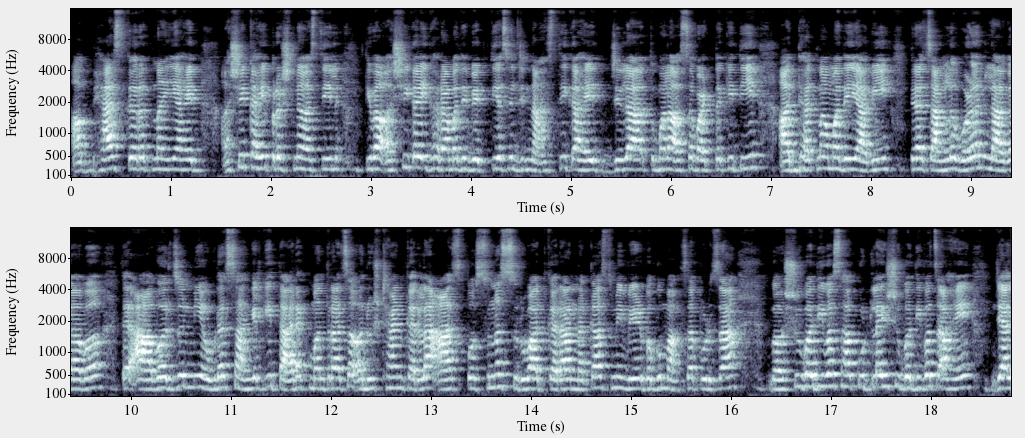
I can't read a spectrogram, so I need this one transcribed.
अभ्यास करत नाही आहेत. असे काही प्रश्न असतील किंवा अशी काही घरामध्ये व्यक्ती असेल जी नास्तिक आहेत जिला तुम्हाला असं वाटतं की ती अध्यात्मामध्ये यावी तिला चांगलं वळण लागावं तर आवर्जून मी एवढंच सांगेल की तारक मंत्राचं अनुष्ठान करायला आजपासूनच सुरुवात करा. नकाच मी वेळ बघू मागचा पुढचा. शुभ दिवस हा कुठलाही शुभ दिवस आहे. ज्या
